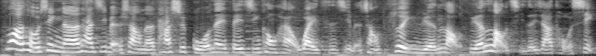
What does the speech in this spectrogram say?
富华投信呢，它基本上呢，它是国内非金控还有外资基本上最元老元老级的一家投信。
